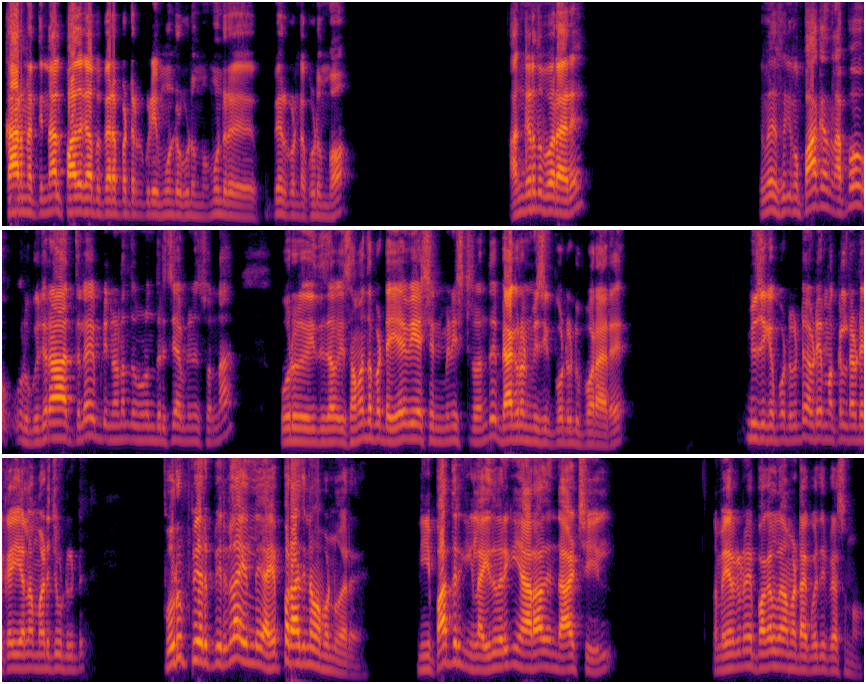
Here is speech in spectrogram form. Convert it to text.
காரணத்தினால் பாதுகாப்பு பெறப்பட்டிருக்கக்கூடிய மூன்று குடும்பம் மூன்று பேர் கொண்ட குடும்பம். அங்கிருந்து போறாரு. இவங்க இவங்க பார்க்கறது அப்போ ஒரு குஜராத்தில் இப்படி நடந்து விழுந்துருச்சு அப்படின்னு சொன்னா ஒரு இது சம்மந்தப்பட்ட ஏவியேஷன் மினிஸ்டர் வந்து பேக்ரவுண்ட் மியூசிக் போட்டுக்கிட்டு போறாரு. மியூசிக்கை போட்டுக்கிட்டு அப்படியே மக்கள்கிட்ட அப்படியே கையெல்லாம் மடிச்சு விட்டுக்கிட்டு. பொறுப்பேற்பீர்களா இல்லையா? எப்போ ராஜினாமா பண்ணுவாரு? நீங்க பார்த்துருக்கீங்களா? இது வரைக்கும் யாராவது இந்த ஆட்சியில் நம்ம ஏற்கனவே பகல்காம் அட்டாக் பத்தி பேசணும்.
